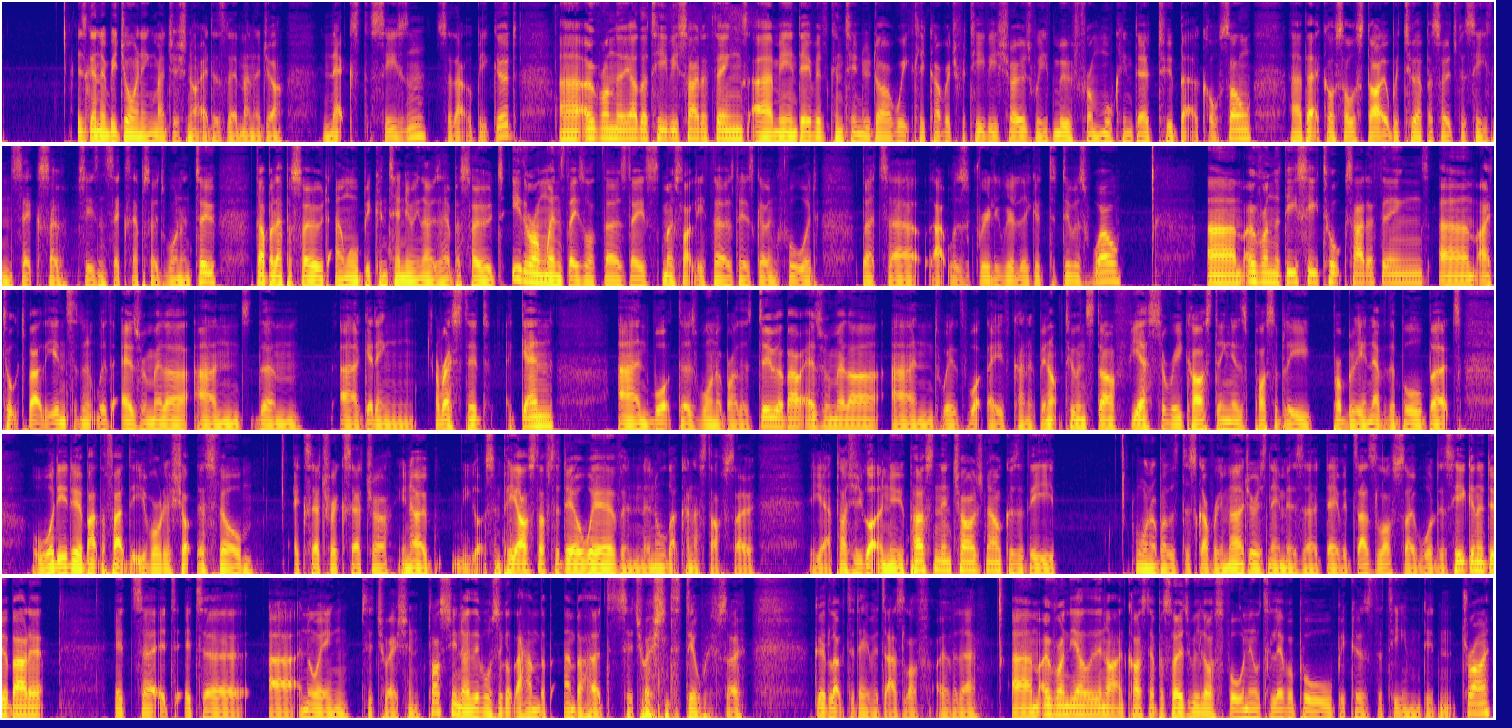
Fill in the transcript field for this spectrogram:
is going to be joining Manchester United as their manager next season, so that would be good. Uh, over on the other TV side of things, uh, me and David continued our weekly coverage for TV shows. We've moved from Walking Dead to Better Call Saul. Uh, Better Call Saul started with two episodes for season six, so season six episodes one and two, double episode, and we'll be continuing those episodes either on Wednesdays or Thursdays, most likely Thursdays going forward but uh, that was really, really good to do as well. Um, over on the DC talk side of things, um, I talked about the incident with Ezra Miller and them uh, getting arrested again, and what does Warner Brothers do about Ezra Miller, and with what they've kind of been up to and stuff. Yes, a recasting is possibly, probably inevitable, but what do you do about the fact that you've already shot this film, etc., etc.? You know, you got some PR stuff to deal with, and, and all that kind of stuff. So yeah, plus you've got a new person in charge now because of the Warner Brothers Discovery merger. His name is uh, David Zaslav. So what is he going to do about it? It's uh, it's it's a uh, annoying situation. Plus, you know, they've also got the Amber, Amber Heard situation to deal with. So good luck to David Zaslav over there. Um, over on the other United cast episodes, we lost 4 0 to Liverpool because the team didn't try.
